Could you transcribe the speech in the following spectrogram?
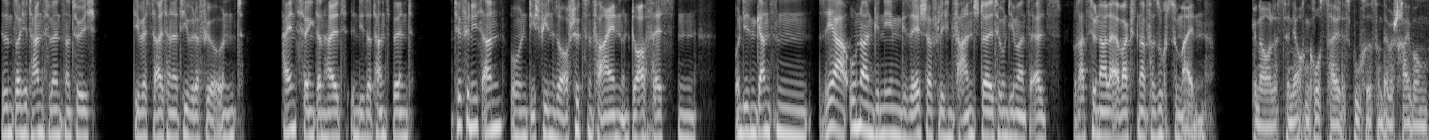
sind solche Tanzbands natürlich die beste Alternative dafür. Und Heinz fängt dann halt in dieser Tanzband Tiffany's an und die spielen so auf Schützenvereinen und Dorffesten und diesen ganzen sehr unangenehmen gesellschaftlichen Veranstaltungen, die man als rationaler Erwachsener versucht zu meiden. Genau, das ist dann ja auch ein Großteil des Buches und der Beschreibung,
